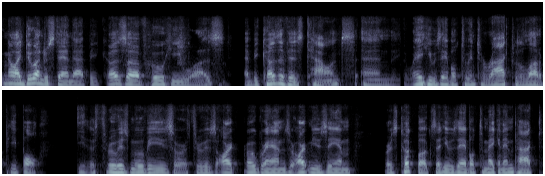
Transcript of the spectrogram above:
No, I do understand that because of who he was and because of his talents and the way he was able to interact with a lot of people, either through his movies or through his art programs or art museum or his cookbooks, that he was able to make an impact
